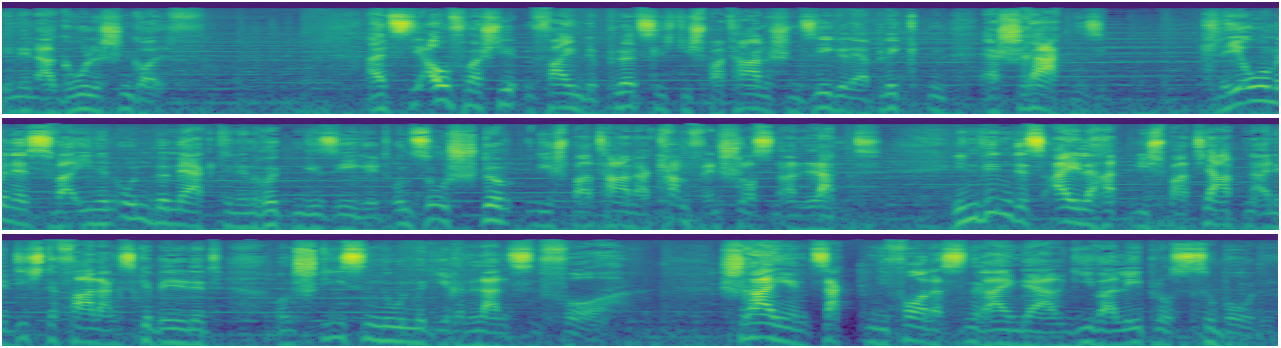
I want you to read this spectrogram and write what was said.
in den Argolischen Golf. Als die aufmarschierten Feinde plötzlich die spartanischen Segel erblickten, erschraken sie. Kleomenes war ihnen unbemerkt in den Rücken gesegelt und so stürmten die Spartaner kampfentschlossen an Land. In Windeseile hatten die Spartiaten eine dichte Phalanx gebildet und stießen nun mit ihren Lanzen vor. Schreiend sackten die vordersten Reihen der Argiver leblos zu Boden.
